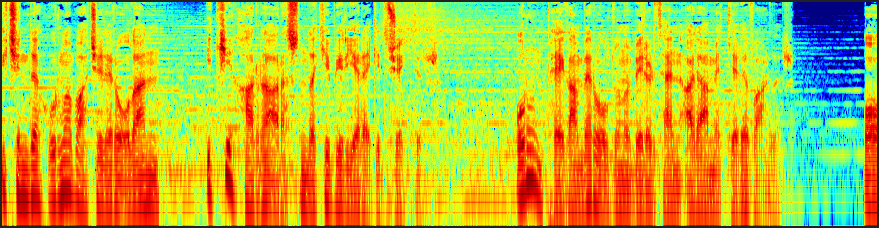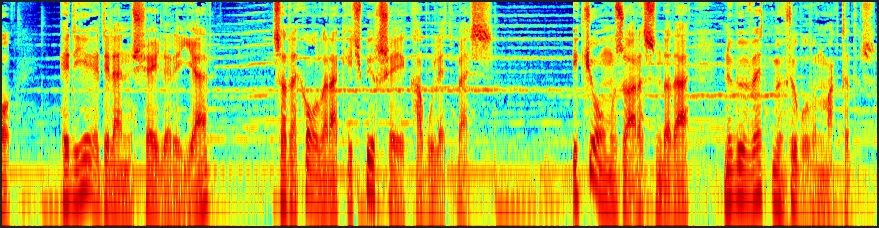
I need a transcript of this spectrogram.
içinde hurma bahçeleri olan iki harra arasındaki bir yere gidecektir. Onun peygamber olduğunu belirten alametleri vardır. O, hediye edilen şeyleri yer, sadaka olarak hiçbir şeyi kabul etmez. İki omuzu arasında da nübüvvet mührü bulunmaktadır.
